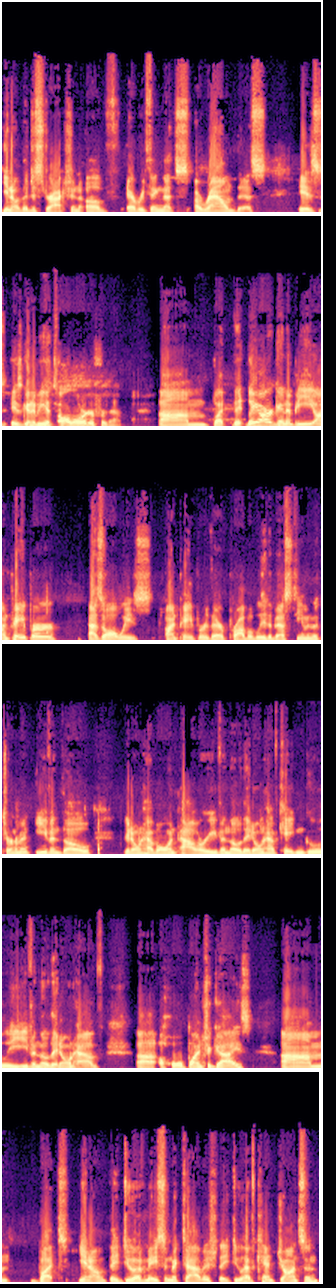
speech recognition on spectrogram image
you know the distraction of everything that's around this is is going to be a mm-hmm. tall order for them. Um, but they, they are going to be on paper, as always, on paper, they're probably the best team in the tournament, even though they don't have Owen Power, even though they don't have Kaiden Guhle, even though they don't have uh, a whole bunch of guys. Um, but, you know, they do have Mason McTavish. They do have Kent Johnson.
